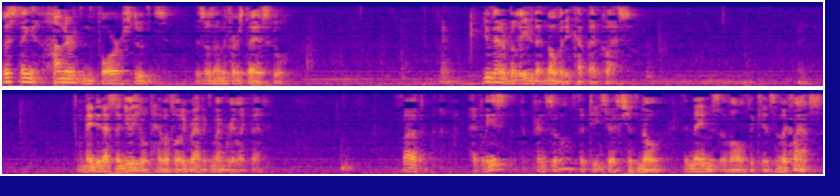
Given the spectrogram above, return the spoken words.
listing 104 students. This was on the first day of school. You better believe that nobody cut that class. Maybe that's unusual to have a photographic memory like that. But at least the principal, the teacher, should know the names of all the kids in the class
